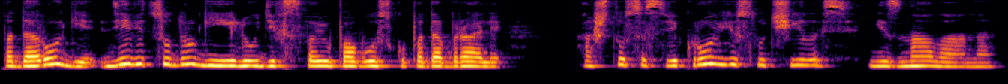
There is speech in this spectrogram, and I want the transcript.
По дороге девицу другие люди в свою повозку подобрали, а что со свекровью случилось, не знала она.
